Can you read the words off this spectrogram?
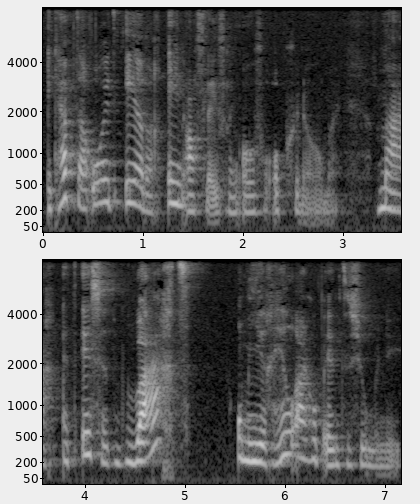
Ik heb daar ooit eerder één aflevering over opgenomen. Maar het is het waard om hier heel erg op in te zoomen nu.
